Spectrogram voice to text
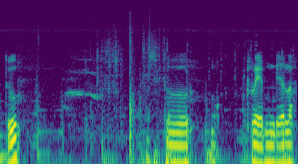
itu, itu krem dia lah.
